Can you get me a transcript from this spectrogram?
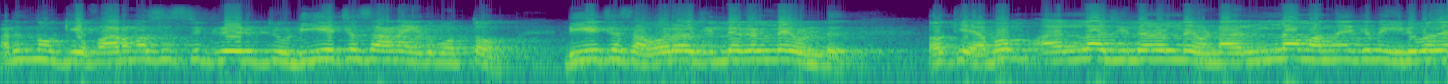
അടുത്ത് നോക്കിയേ pharmacist grade two D H S ആണ് ഇത് മൊത്തം. ഡി എച്ച് എസ് ഓരോ ജില്ലകളിലെ ഉണ്ട്. ഓക്കെ അപ്പം എല്ലാ ജില്ലകളിലെയും ഉണ്ട്. എല്ലാം വന്നേക്കുന്നത് ഇരുപത്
